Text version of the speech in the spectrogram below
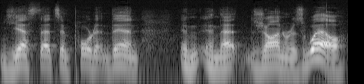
Yes, that's important then in, in that genre as well.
